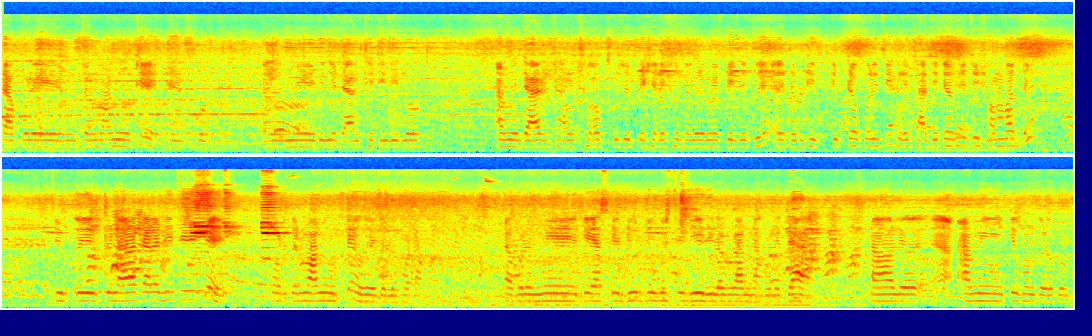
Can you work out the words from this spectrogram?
তারপরে তোর মামি উঠে করবে। তারপরে মেয়ে এদিকে ডাল ছেটে দিল। আমি ডাল ঠাল সব কিছু প্রেশারে সুন্দর করে মেপে দিয়ে একদম ঠিক টিপটপ করেছি। খালি ভাজিটা আমি তুই সম্বাদ দে। তুই একটু নাড়াচাড়া দিতে দিতে, পরে তোর মামি উঠতে হয়ে যাবে ফটাফট। তারপরে মেয়েকে আজকে জোর জবস্তি দিয়ে দিলাম, রান্না করে যা। নাহলে আমি কেমন করে করব?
